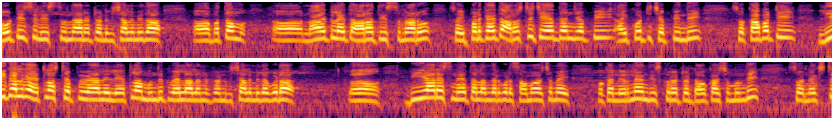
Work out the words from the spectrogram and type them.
నోటీసులు ఇస్తుందా అనేటువంటి విషయాల మీద మొత్తం నాయకులు అయితే ఆరా తీస్తున్నారు. సో ఇప్పటికైతే అరెస్ట్ చేయొద్దని చెప్పి హైకోర్టు చెప్పింది. సో కాబట్టి లీగల్గా ఎట్లా స్టెప్ వేయాలి? ఎట్లా ముందుకు వెళ్ళాలన్నటువంటి విషయాల మీద కూడా బీఆర్ఎస్ నేతలందరూ కూడా సమావేశమై ఒక నిర్ణయం తీసుకున్నటువంటి అవకాశం ఉంది. సో నెక్స్ట్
